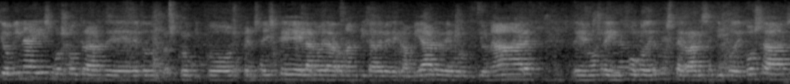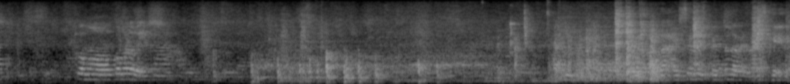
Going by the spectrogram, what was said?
¿Qué opináis vosotras de, todos los trópicos? ¿Pensáis que la novela romántica debe de cambiar, debe evolucionar? ¿Debemos de un poco desterrar ese tipo de cosas? ¿Cómo, cómo lo veis? A ese respecto la verdad es que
